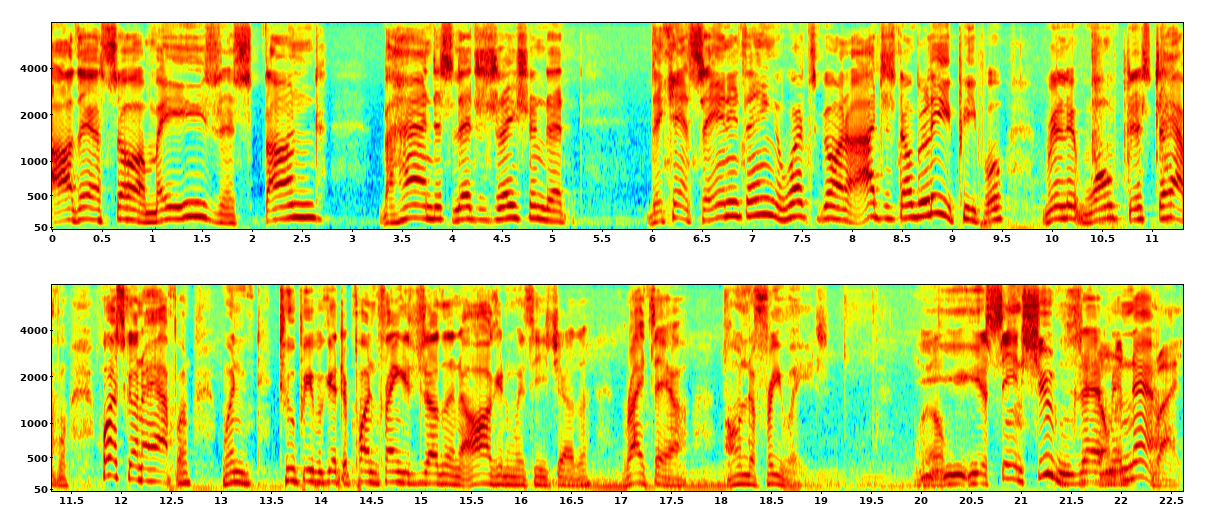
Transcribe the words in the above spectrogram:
Are they so amazed and stunned behind this legislation that they can't say anything? What's going on? I just don't believe people really want this to happen. What's going to happen when two people get to pointing fingers at each other and arguing with each other right there on the freeways? Well, you, are seeing shootings happening now. Right.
